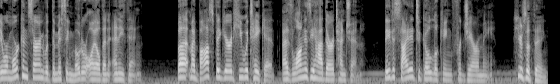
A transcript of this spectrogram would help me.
They were more concerned with the missing motor oil than anything. But my boss figured he would take it as long as he had their attention. They decided to go looking for Jeremy. Here's the thing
